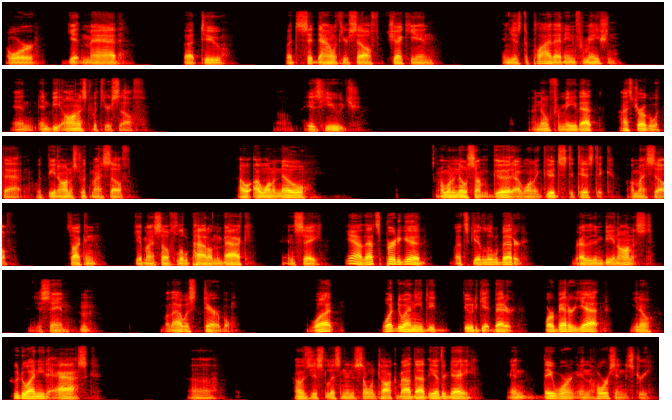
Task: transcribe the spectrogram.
or getting mad but to but sit down with yourself check in and just apply that information and and be honest with yourself um, is huge. I know for me that i struggle with that with being honest with myself. I, I want to know i want to know something good. I want a good statistic on myself so I can give myself a little pat on the back and say, yeah, that's pretty good. Let's get a little better rather than being honest and just saying, hmm, well, that was terrible. What, what do I need to do to get better? Or better yet, you know, who do I need to ask? Uh, I was just listening to someone talk about that the other day, and they weren't in the horse industry.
